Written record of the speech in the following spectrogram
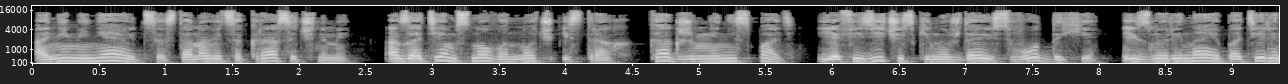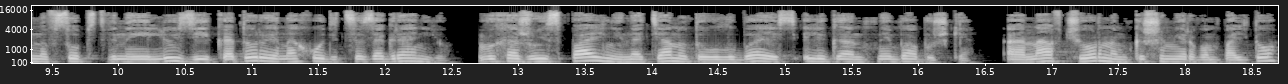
Они меняются, становятся красочными, а затем снова ночь и страх. Как же мне не спать? Я физически нуждаюсь в отдыхе, изнурена и потеряна в собственной иллюзии, которая находится за гранью. Выхожу из спальни, натянуто улыбаясь элегантной бабушке. Она в черном кашемировом пальто,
